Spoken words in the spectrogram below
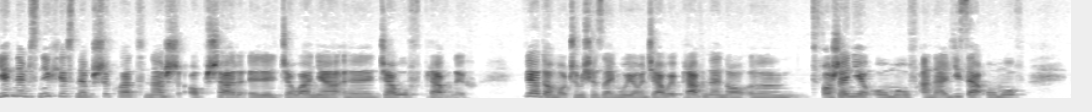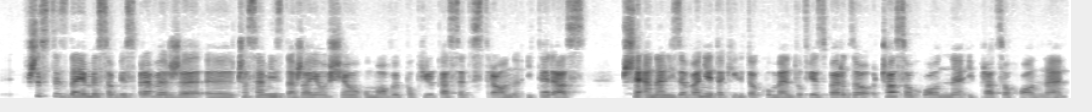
Jednym z nich jest na przykład nasz obszar e, działania e, działów prawnych. Wiadomo, czym się zajmują działy prawne, no, tworzenie umów, analiza umów. Wszyscy zdajemy sobie sprawę, że czasami zdarzają się umowy po kilkaset stron, i teraz przeanalizowanie takich dokumentów jest bardzo czasochłonne i pracochłonne,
